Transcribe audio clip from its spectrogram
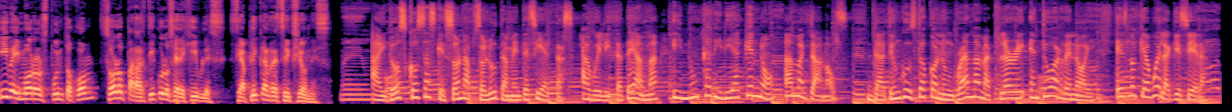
ebaymotors.com solo para artículos elegibles. Se aplican restricciones. Hay dos cosas que son absolutamente ciertas. Abuelita te ama y nunca diría que no a McDonald's. Date un gusto con un Grandma McFlurry en tu orden hoy. Es lo que abuela quisiera.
